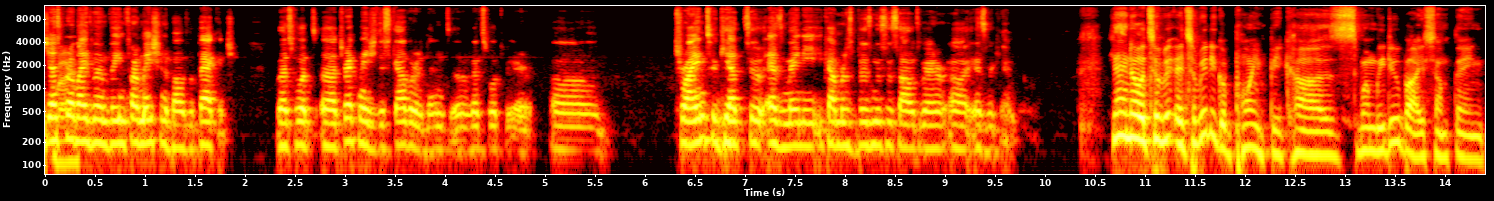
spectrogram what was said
Just Right. provide them the information about the package. That's what uh, TrackMage discovered, and uh, that's what we're uh, trying to get to as many e-commerce businesses out there uh, as we can. Yeah, no, it's a it's a really good point because when we do buy something,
